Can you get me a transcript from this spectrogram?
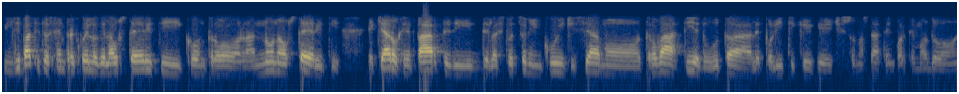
il dibattito è sempre quello dell'austerity contro la non austerity è chiaro che parte di, della situazione in cui ci siamo trovati è dovuta alle politiche che ci sono state in qualche modo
